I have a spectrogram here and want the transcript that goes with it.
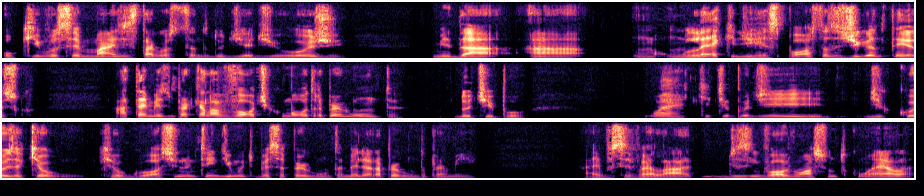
O que você mais está gostando do dia de hoje me dá a, um, um leque de respostas gigantesco. Até mesmo para que ela volte com uma outra pergunta. Do tipo, ué, que tipo de, de coisa que eu, que eu gosto? Eu não entendi muito bem essa pergunta. Melhora a pergunta para mim. Aí você vai lá, desenvolve um assunto com ela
